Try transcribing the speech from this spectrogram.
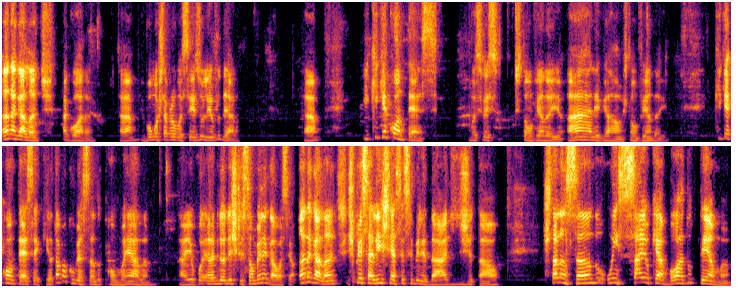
Ana Galante, agora. Tá? Vou mostrar para vocês o livro dela. Tá? E o que, que acontece? Vocês estão vendo aí. Ah, legal, estão vendo aí. O que, que acontece aqui? Eu estava conversando com ela, aí eu, ela me deu uma descrição bem legal. Assim, ó. Ana Galante, especialista em acessibilidade digital, está lançando um ensaio que aborda o tema,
